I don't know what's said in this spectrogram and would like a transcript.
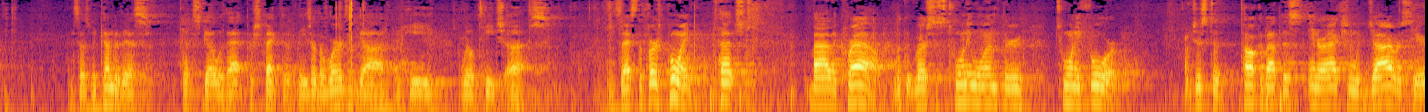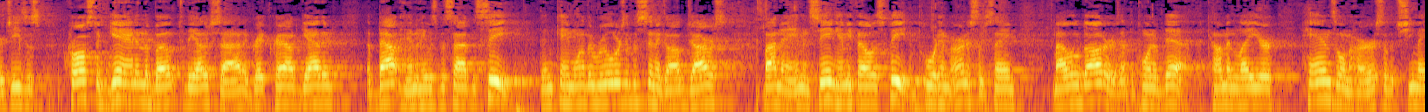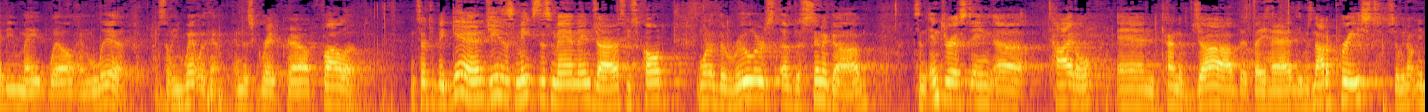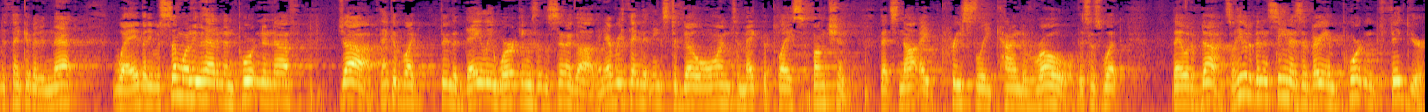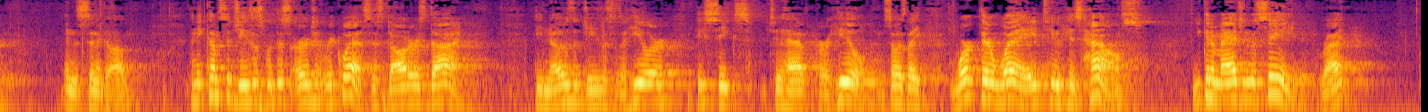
And so as we come to this, let's go with that perspective. These are the words of God and He will teach us. And so that's the first point, touched by the crowd. Look at verses 21 through 24. Just to talk about this interaction with Jairus here, Jesus crossed again in the boat to the other side. A great crowd gathered about him and he was beside the sea. Then came one of the rulers of the synagogue, Jairus by name, and seeing him, he fell at his feet and implored him earnestly, saying, My little daughter is at the point of death. Come and lay your hands on her so that she may be made well and live. And so he went with him, and this great crowd followed. And so to begin, Jesus meets this man named Jairus. He's called one of the rulers of the synagogue. It's an interesting uh, title and kind of job that they had. He was not a priest, so we don't need to think of it in that way, but he was someone who had an important enough job. Think of like through the daily workings of the synagogue and everything that needs to go on to make the place function. That's not a priestly kind of role. This is what they would have done. So he would have been seen as a very important figure in the synagogue. And he comes to Jesus with this urgent request. His daughter is dying. He knows that Jesus is a healer. He seeks to have her healed. And so as they work their way to his house, you can imagine the scene, right?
